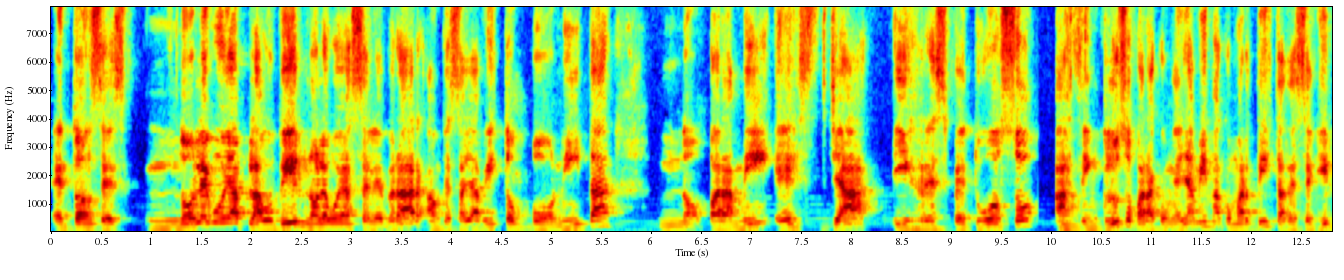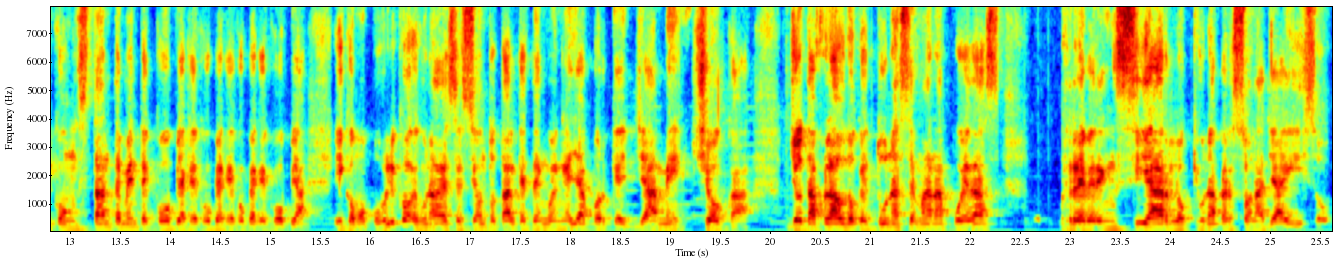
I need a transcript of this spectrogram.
Entonces, no le voy a aplaudir, no le voy a celebrar, aunque se haya visto bonita. No, para mí es ya irrespetuoso hasta incluso para con ella misma como artista, de seguir constantemente copia, que copia, que copia, que copia. Y como público es una decepción total que tengo en ella porque ya me choca. Yo te aplaudo que tú una semana puedas reverenciar lo que una persona ya hizo,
